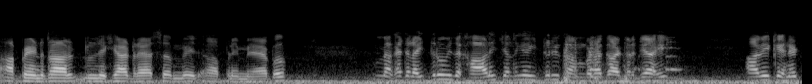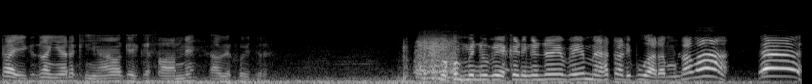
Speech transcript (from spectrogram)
ਆ ਪਿੰਡ ਦਾ ਲਿਖਿਆ ਐਡਰੈਸ ਆਪਣੇ ਮੈਪ ਮੈਂ ਕਿਹਾ, ਚਲ ਇੱਧਰੋਂ ਵੀ ਦਿਖਾ ਲਈ, ਚੱਲ ਇੱਧਰ ਵੀ ਕੰਮ ਬੜਾ ਗਾਡਰ ਜਿਹਾ ਸੀ। ਆ ਵੀ ਕਿਸੇ ਨੇ ਢਾਈ ਕੁ ਗਾਈਆਂ ਰੱਖੀਆਂ ਆ ਕਿਸੇ ਕਿਸਾਨ ਨੇ, ਆ ਵੇਖੋ ਇੱਧਰ। ਉਹ ਮੈਨੂੰ ਵੇਖ ਕੇ ਡਿੰਗਣ ਦੇ ਮੈਂ ਕਿਹਾ ਤੁਹਾਡੀ ਭੂਆ ਦਾ ਮੁੰਡਾ ਵਾ। ਏ!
